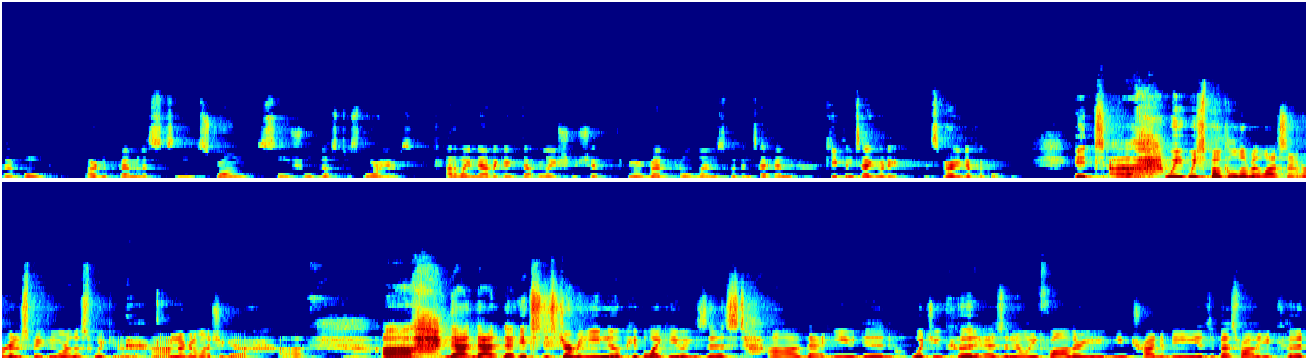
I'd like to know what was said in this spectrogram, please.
they're both ardent feminists and strong social justice warriors. How do I navigate that relationship through a red pill lens with inte- and keep integrity? It's very difficult. It, uh, we, we spoke a little bit last night. We're going to speak more this weekend. Uh, I'm not going to let you go. Uh, uh, that, that, that it's disturbing. You know people like you exist, uh, that you did what you could as a knowing father. You, you tried to be as the best father you could,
